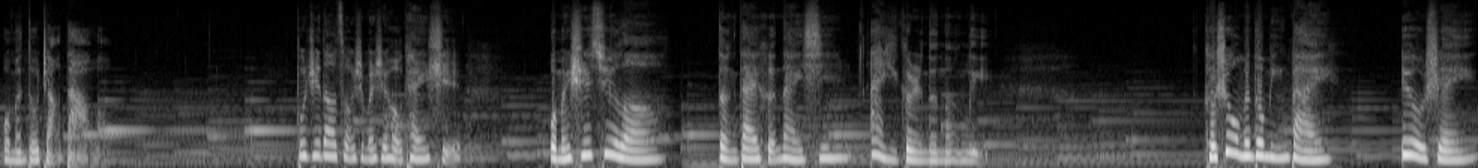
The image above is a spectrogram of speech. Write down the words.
我们都长大了。不知道从什么时候开始，我们失去了等待和耐心爱一个人的能力。可是，我们都明白，又有谁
